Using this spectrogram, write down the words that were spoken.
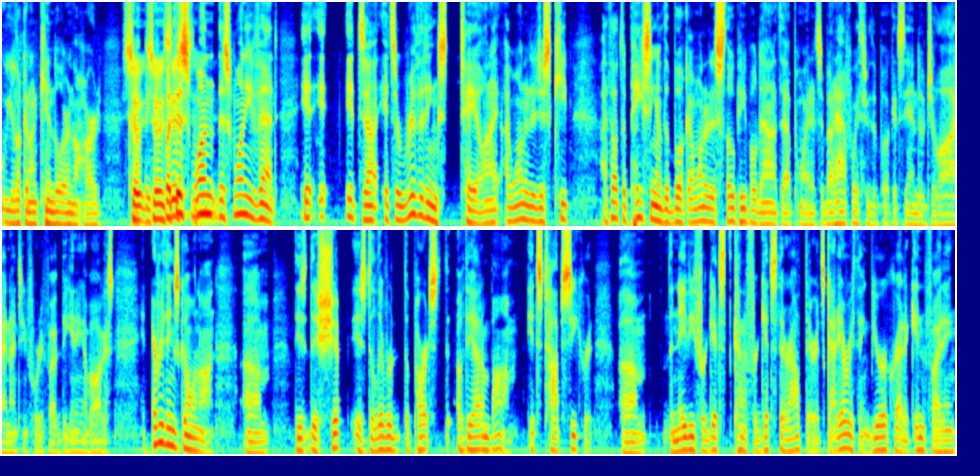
you're looking on Kindle or in the hard. So copy. so but this, this, one this one event it it it's uh, it's a riveting tale, and I I wanted to just keep. I thought the pacing of the book, I wanted to slow people down at that point. It's about halfway through the book. It's the end of July 1945, beginning of August. And everything's going on. Um, these, this ship is delivered the parts of the atom bomb. It's top secret. Um, the Navy forgets, kind of forgets they're out there. It's got everything bureaucratic infighting,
